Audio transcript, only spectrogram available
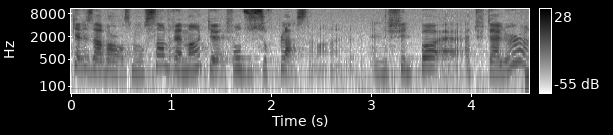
qu'elles avancent. Mais on sent vraiment qu'elles font du surplace. Elles ne filent pas à, à toute allure.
